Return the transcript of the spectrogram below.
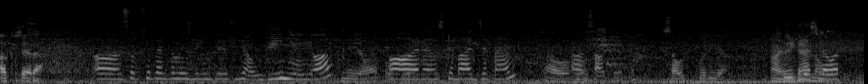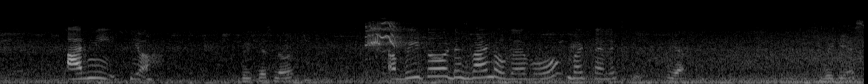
अक्षरा. सबसे पहले तो मैं ड्रीम प्लेस जाऊँगी न्यूयॉर्क न्यूयॉर्क और उसके बाद जापान और साउथ कोरिया। South Korea. हाँ, BTS lover army yeah. BTS lover अभी तो डिसबैंड हो गए वो बट पहले थी। या। बीटीएस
